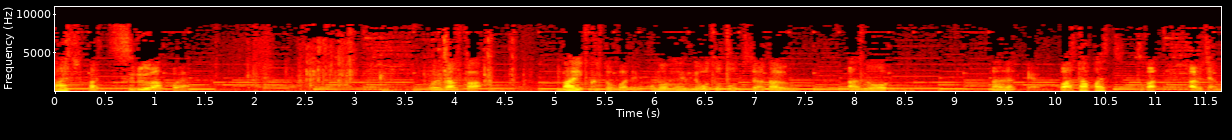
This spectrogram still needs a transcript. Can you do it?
パチパチするわ、これ。これなんか、バイクとかでこの辺で音通ってたら多分、あの、なんだっけ、綿パチとかあるじゃん。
